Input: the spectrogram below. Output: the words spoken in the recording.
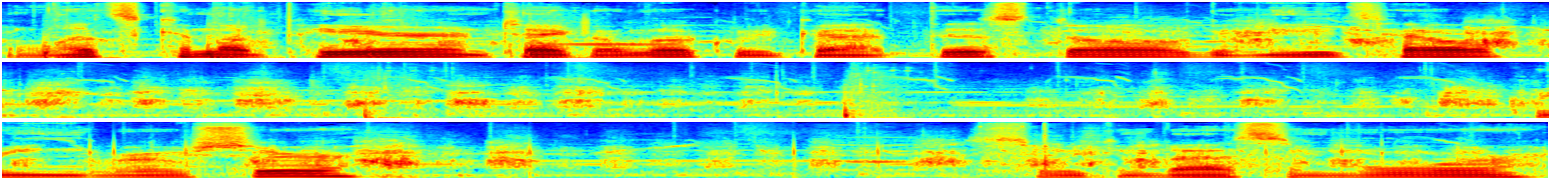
Let's come up here and take a look. We've got this dog that needs help. Greengrocer. So we can buy some more.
